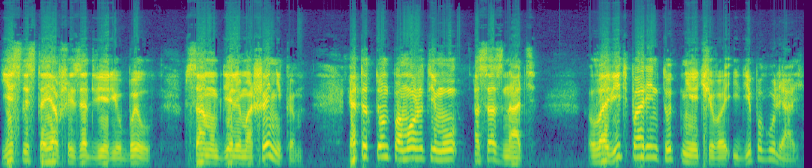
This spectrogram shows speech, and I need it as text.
Если стоявший за дверью был в самом деле мошенником, этот тон поможет ему осознать: ловить парень тут нечего, иди погуляй.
